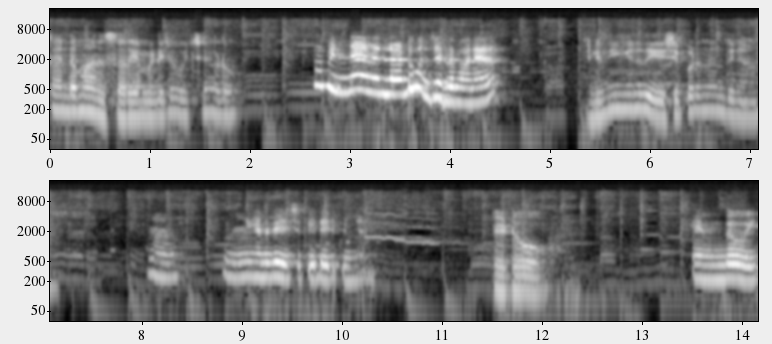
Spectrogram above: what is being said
തന്റെ മനസ്സറിയാൻ വേണ്ടി ചോദിച്ചേടോ ആ, പിന്നെ വല്ലാണ്ട് കൊഞ്ചല്ലേ മോനെ? ഇനി നീ ഇങ്ങനെ ദേഷ്യപ്പെടുന്ന എന്തിനാ? ഇങ്ങനെ ദേഷ്യത്തിലായിരിക്കും ഞാൻ. എടോ. എന്തോയി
